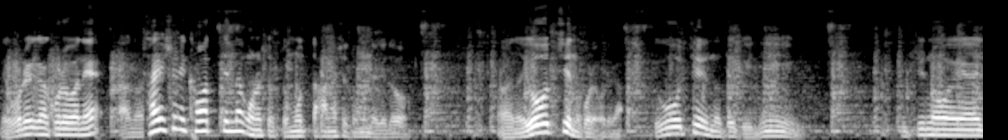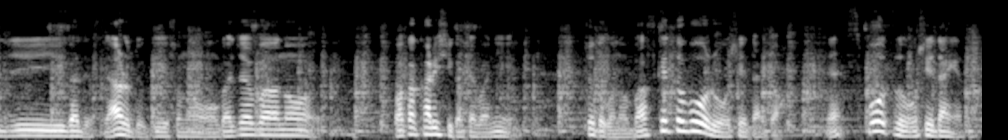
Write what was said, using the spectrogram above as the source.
で、俺がこれはね、あの、最初に変わってんな、この人って思った話だと思うんだけど、あの、幼稚園の頃、俺が。幼稚園の時に、うちの親父がですね、ある時、その、ガチャバの、若かりしガチャバに、ちょっとこのバスケットボールを教えたいと。ね、スポーツを教えたいんやと。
